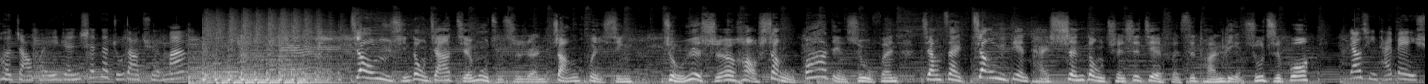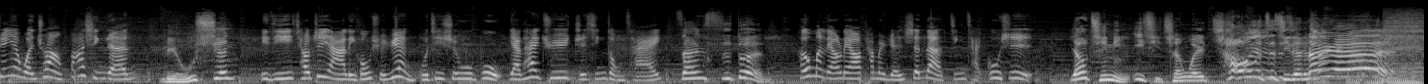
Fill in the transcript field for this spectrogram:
何找回人生的主导权吗？教育行动家节目主持人张慧欣，九月十二号上午八点十五分，将在教育电台生动全世界粉丝团脸书直播，邀请台北宣言文创发行人。刘轩，以及乔治亚理工学院国际事务部亚太区执行总裁。詹斯顿，和我们聊聊他们人生的精彩故事，邀请你一起成为超越自己的男人。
